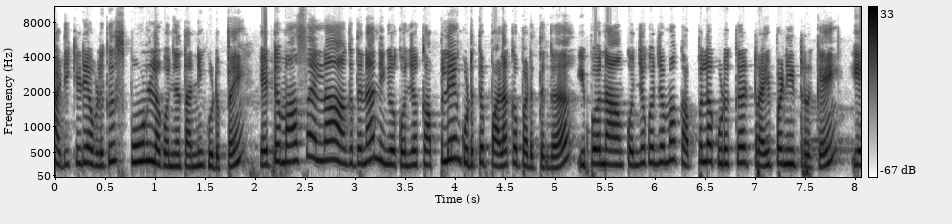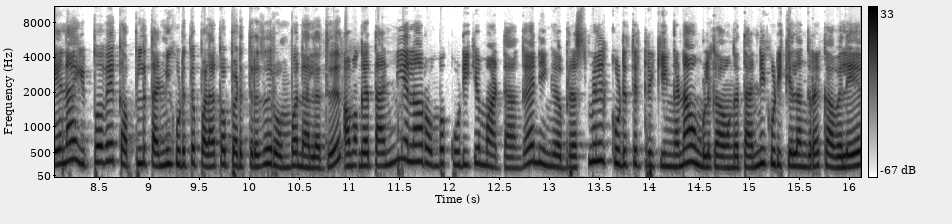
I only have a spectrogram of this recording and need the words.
அடிக்கடி அவளுக்கு ஸ்பூனில் கொஞ்சம் தண்ணி கொடுப்பேன். எட்டு மாதம் எல்லாம் ஆகுதுன்னா நீங்கள் கொஞ்சம் கப்புலையும் கொடுத்து பழக்கப்படுத்துங்க. இப்போ நான் கொஞ்சம் கொஞ்சமாக கப்பில் கொடுக்க ட்ரை பண்ணிட்டு இருக்கேன் ஏன்னா இப்போவே கப்பில் தண்ணி கொடுத்து பழக்கப்படுத்துறது ரொம்ப நல்லது. அவங்க தண்ணியெல்லாம் ரொம்ப குடிக்க மாட்டாங்க. நீங்கள் பிரஸ்ட் மில்க் கொடுத்துட்டு இருக்கீங்கன்னா உங்களுக்கு அவங்க தண்ணி குடிக்கலங்கிற கவலையே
